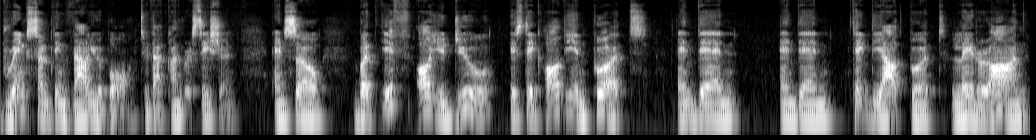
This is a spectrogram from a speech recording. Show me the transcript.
bring something valuable to that conversation. And so, but if all you do is take all the input and then and then take the output later on,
